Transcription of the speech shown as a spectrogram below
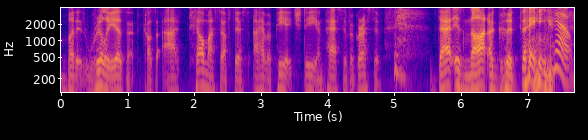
but it really isn't because I tell myself this. I have a PhD in passive aggressive. that is not a good thing. No,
